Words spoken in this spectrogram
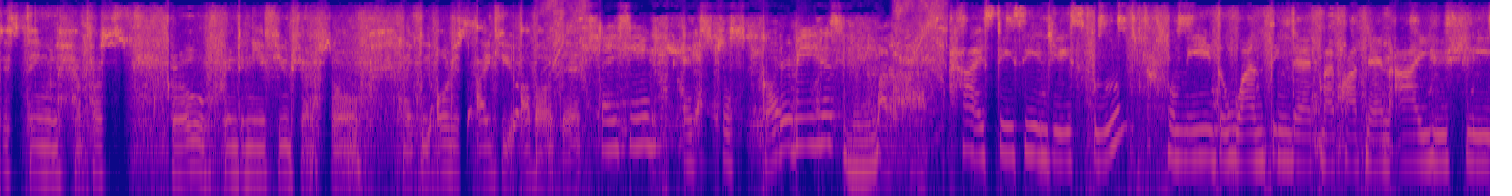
this thing will help us grow in the near future. So like we always argue about that. Stacey, it's just gotta be his mother. Hi, Stacey and J Sbu. For me, the one thing that my partner and I usually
